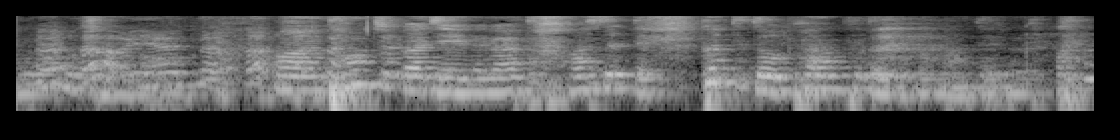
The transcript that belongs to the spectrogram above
어, 다음 주까지 내가 다 왔을 때 그때도 발 아프다 그러면 안 되는데. 음.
